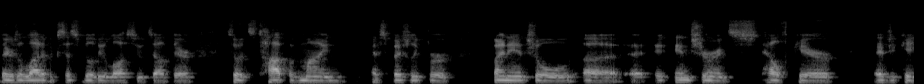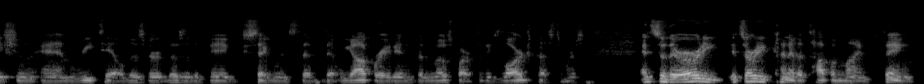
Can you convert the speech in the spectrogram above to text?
there's a lot of accessibility lawsuits out there, so it's top of mind, especially for financial, uh, insurance, healthcare, education and retail those are those are the big segments that that we operate in for the most part for these large customers. And so they're already it's already kind of a top of mind thing.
